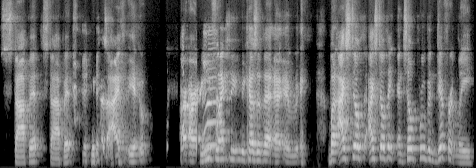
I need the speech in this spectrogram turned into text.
Stop it. Stop it. Because I are, are you flexing because of that? Uh, uh but I still, I still think until proven differently,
